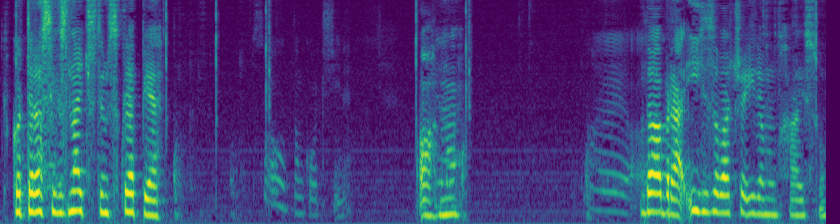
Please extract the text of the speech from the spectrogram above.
Tylko teraz ich znajdź w tym sklepie. Są tam koło trzciny. O, no. No Dobra, i zobaczę ile mam hajsu.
